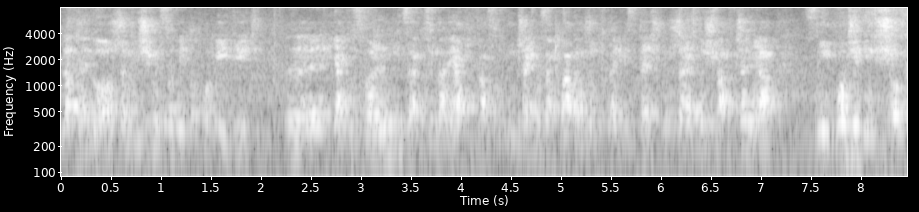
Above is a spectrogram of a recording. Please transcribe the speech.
Dlatego, że musimy sobie to powiedzieć, yy, jako zwolennicy akcjonariatu pracowniczego, zakładam, że tutaj jesteśmy, że doświadczenia z nim po 90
